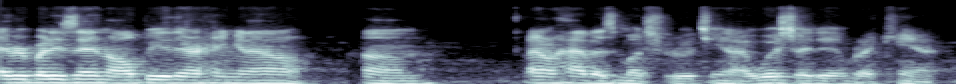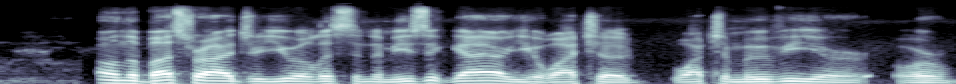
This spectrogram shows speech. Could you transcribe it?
everybody's in, I'll be there hanging out. Um, I don't have as much routine. I wish I did, but I can't. On the bus rides, are you a listen to music guy? Or you watch a watch a movie, or or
